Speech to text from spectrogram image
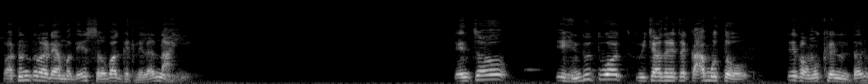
स्वातंत्र्य लढ्यामध्ये सहभाग घेतलेला नाही. त्यांचं जे हिंदुत्व विचारधारेचं काम होतं ते प्रामुख्यानंतर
